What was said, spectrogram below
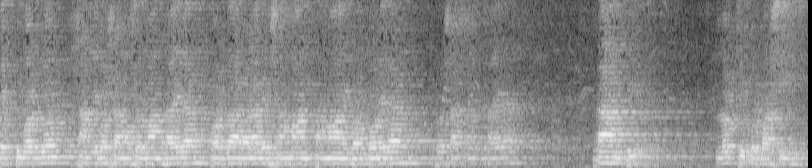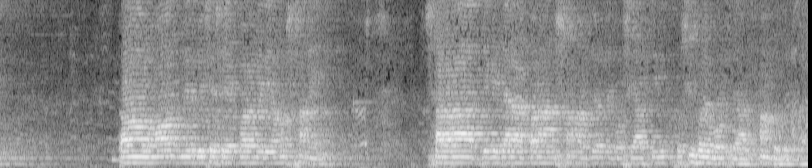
ব্যক্তিবর্গ, সামনে বসা মুসলমান ভাইরা পর্দার আড়ালের সম্মানিত মা এবং বোনেরা, প্রশাসনিক ভাইরা প্রান্তিক লক্ষ্মীপুরবাসী দল মত নির্বিশেষে কোরআনের অনুষ্ঠানে সারা রাত জেগে যারা কোরআন শোনার জন্য বসে আছি, খুশি হয়ে বলছে, আলহামদুলিল্লাহ।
